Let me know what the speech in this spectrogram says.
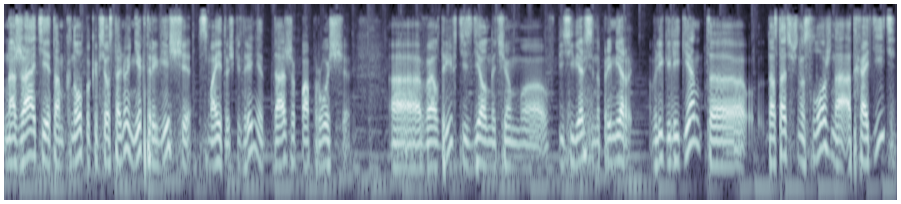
нажатие там кнопок и все остальное, некоторые вещи, с моей точки зрения, даже попроще. э, в Wild Rift сделаны, чем в PC-версии. Например, в Лиге Легенд достаточно сложно отходить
